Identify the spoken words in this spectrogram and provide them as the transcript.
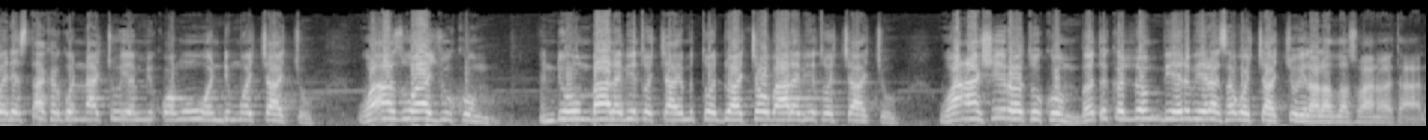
በደስታ ከጎናችሁ የሚቆሙ ወንድሞቻችሁ ወአዝዋጁኩም እንዲሁም ባለቤቶቻ የምትወዷቸው ባለቤቶቻችሁ ወአሺረቱኩም በጥቅሉም ብሔር ብሔረሰቦቻችሁ ይላል አላ ስብን ወተላ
